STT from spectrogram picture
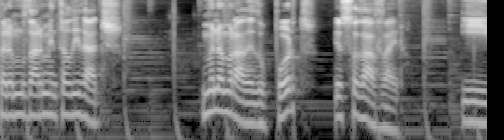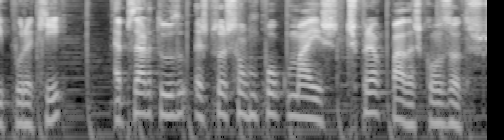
para mudar mentalidades. O meu namorado é do Porto, eu sou de Aveiro. E por aqui apesar de tudo, as pessoas são um pouco mais despreocupadas com os outros.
